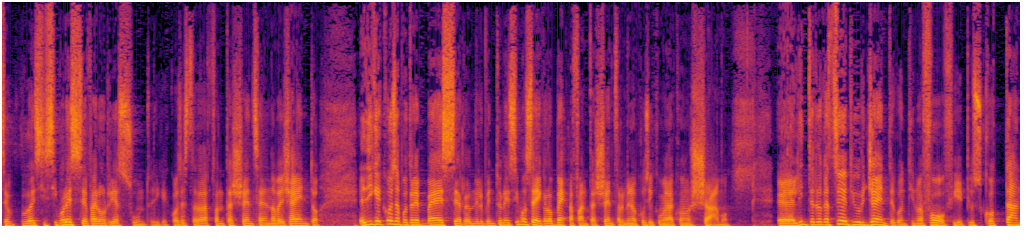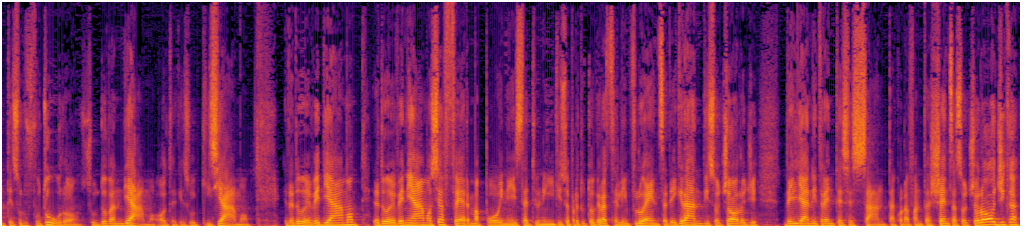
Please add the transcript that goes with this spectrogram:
se si volesse fare un riassunto di che cosa è stata la fantascienza nel Novecento e di che cosa potrebbe essere nel XXI secolo, beh, la fantascienza almeno così come la conosciamo. Eh, l'interrogazione più urgente, continua Fofi, e più scottante sul futuro, sul dove andiamo, oltre che sul chi siamo e da dove vediamo, da dove veniamo, si afferma poi negli Stati Uniti, soprattutto grazie all'influenza dei grandi sociologi degli anni 30 e 60, con la fantascienza sociologica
